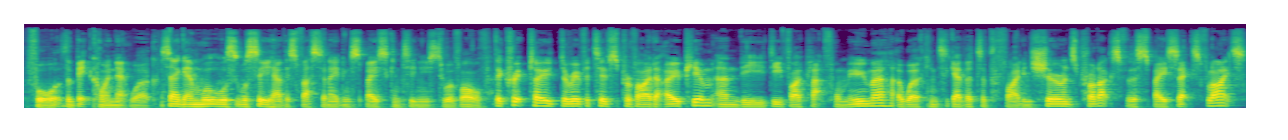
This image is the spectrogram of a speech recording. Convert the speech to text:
for the Bitcoin network. So again, we'll, we'll, we'll see how this fascinating space continues to evolve. The crypto derivatives provider Opium and the DeFi platform Uma are working together to provide insurance products for the SpaceX flights.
